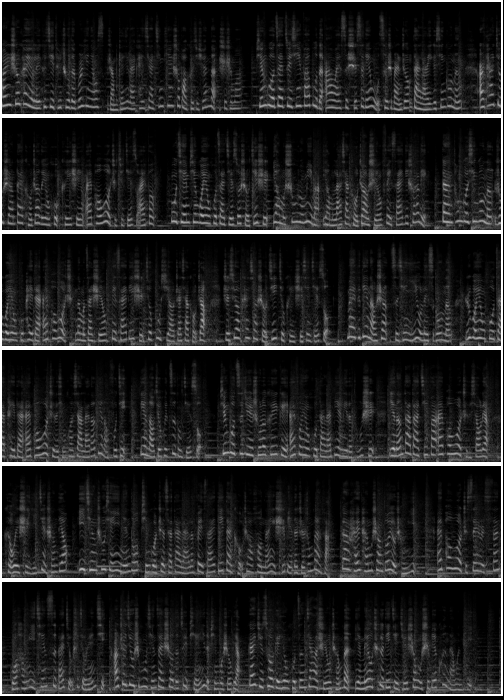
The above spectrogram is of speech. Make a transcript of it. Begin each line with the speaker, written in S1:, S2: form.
S1: 欢迎收看由雷科技推出的 Breaking News，让我们赶紧来看一下今天收报科技圈的是什么。苹果在最新发布的 iOS 十四点五测试版中带来了一个新功能，而它就是让戴口罩的用户可以使用 Apple Watch 去解锁 iPhone。目前，苹果用户在解锁手机时，要么输入密码，要么拉下口罩使用 Face ID 刷脸。但通过新功能，如果用户佩戴 Apple Watch，那么在使用 Face ID 时就不需要摘下口罩，只需要看向手机就可以实现解锁。Mac 电脑上此前已有类似功能，如果用户在佩戴 Apple Watch 的情况下来到电脑附近，电脑就会自动解锁。苹果此举除了可以给 iPhone 用户带来便利的同时，也能大大激发 Apple Watch 的销量，可谓是一箭双雕。疫情出现一年多，苹果这才带来了 Face ID 戴口罩后难以识别的折中办法，但还谈不上多有诚意。Apple Watch Series 三国行一千四百九十九元起，而这就是目前在售的最便宜的苹果手表。该举措给用户增加了使用成本，也没有彻底解决生物识别困难问题。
